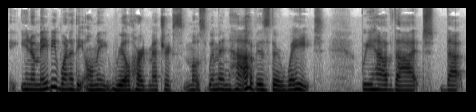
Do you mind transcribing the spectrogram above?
you know, maybe one of the only real hard metrics most women have is their weight. We have that that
